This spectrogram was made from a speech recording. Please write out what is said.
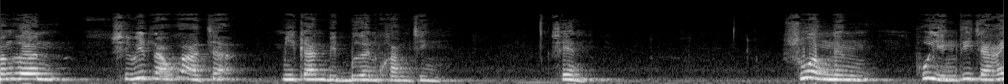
บังเอิญชีวิตเราก็อาจจะมีการบิดเบือนความจริง เช่น ช่วงหนึ่งผู้หญิงที่จะให้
